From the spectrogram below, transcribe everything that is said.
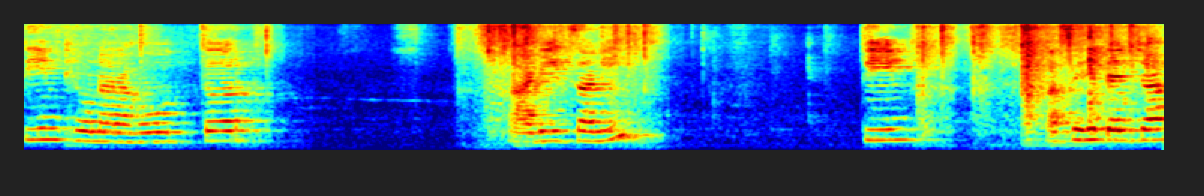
तीन ठेवणार आहोत. तर अडीच आणि तीन असे हे त्यांच्या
